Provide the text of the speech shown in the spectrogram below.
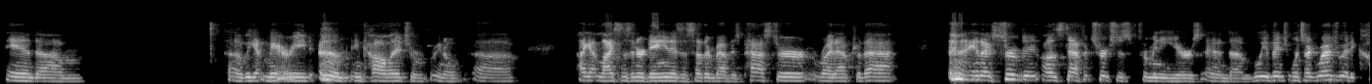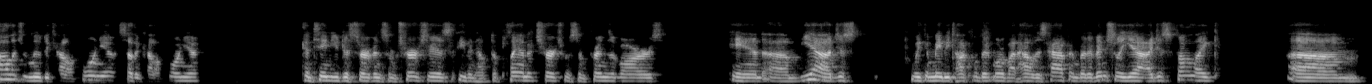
and um, uh, we got married in college. Or you know, uh, I got licensed and ordained as a Southern Baptist pastor right after that. and I served on staff at churches for many years. And um, we eventually, once I graduated college, we moved to California, Southern California. Continued to serve in some churches, even helped to plant a church with some friends of ours. And um, yeah, just we can maybe talk a little bit more about how this happened. But eventually, yeah, I just felt like um,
